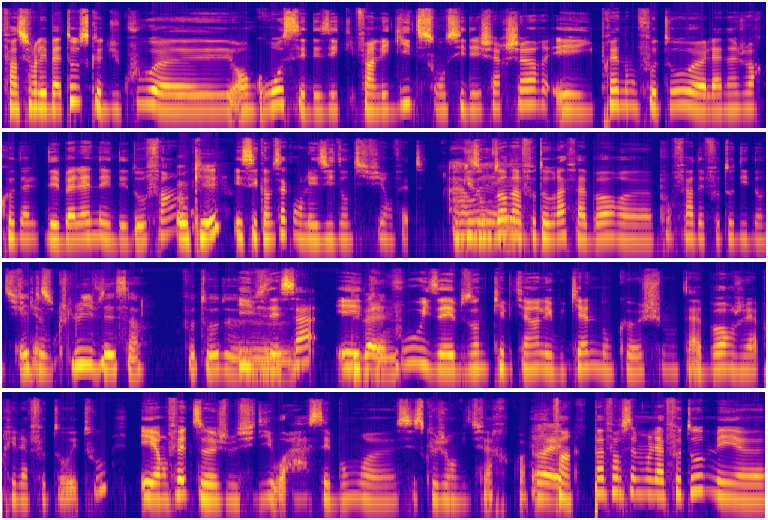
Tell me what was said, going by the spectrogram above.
Enfin, sur les bateaux, parce que du coup, euh, en gros, c'est des, enfin, les guides sont aussi des chercheurs et ils prennent en photo euh, la nageoire caudale des baleines et des dauphins. Ok. Et c'est comme ça qu'on les identifie en fait. Donc Ah ils ont besoin d'un photographe à bord euh, pour faire des photos Et d'identification. donc, lui, il faisait ça. Photo de... Ils faisaient ça et du coup ils avaient besoin de quelqu'un les week-ends donc euh, je suis montée à bord j'ai appris la photo et tout. Et en fait euh, je me suis dit waouh c'est bon euh, c'est ce que j'ai envie de faire quoi. Ouais. enfin pas forcément la photo mais euh,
